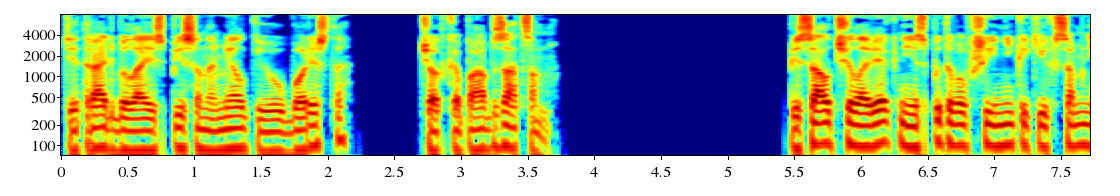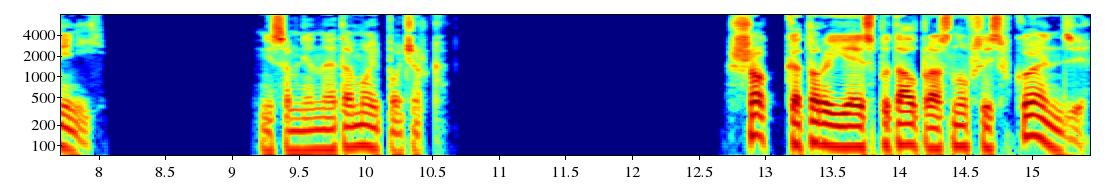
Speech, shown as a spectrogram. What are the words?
Тетрадь была исписана мелко и убористо, четко по абзацам. Писал человек, не испытывавший никаких сомнений. Несомненно, это мой почерк. Шок, который я испытал, проснувшись в Коэнди,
